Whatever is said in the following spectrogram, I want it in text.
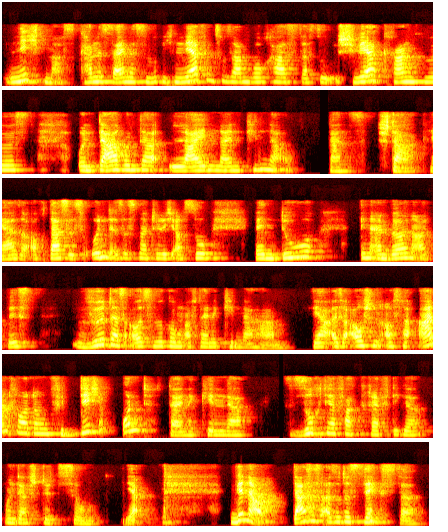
nicht machst, kann es sein, dass du wirklich einen Nervenzusammenbruch hast, dass du schwer krank wirst und darunter leiden deine Kinder auch ganz stark. Ja, also auch das ist, und es ist natürlich auch so, wenn du in einem Burnout bist, wird das Auswirkungen auf deine Kinder haben. Ja, also auch schon aus Verantwortung für dich und deine Kinder. Such dir fachkräftige Unterstützung. Ja, genau. Das ist also das Sechste.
